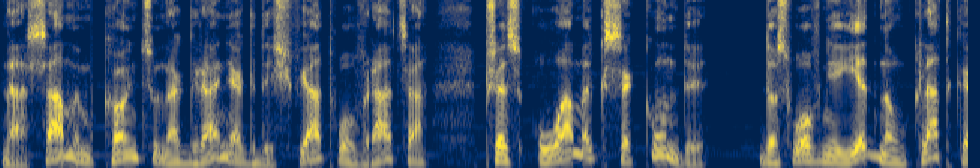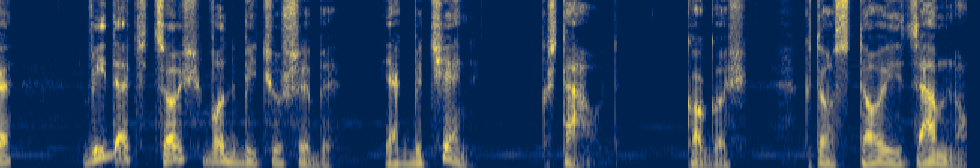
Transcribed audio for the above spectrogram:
Na samym końcu nagrania, gdy światło wraca, przez ułamek sekundy, dosłownie jedną klatkę, widać coś w odbiciu szyby, jakby cień, kształt, kogoś, kto stoi za mną.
